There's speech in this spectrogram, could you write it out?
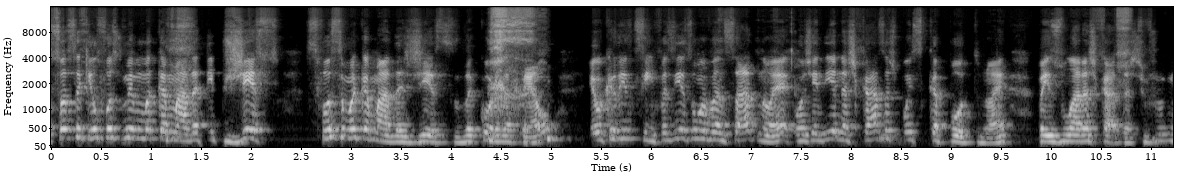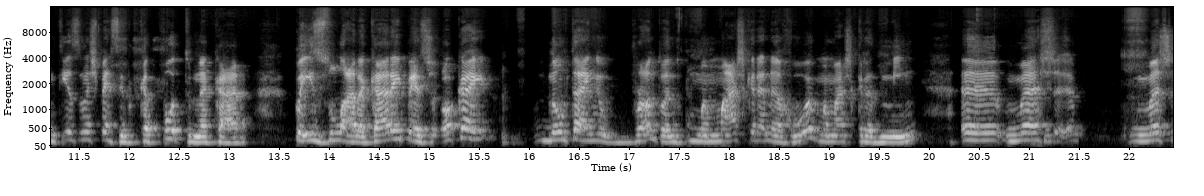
só se aquilo fosse mesmo uma camada tipo gesso se fosse uma camada gesso da cor da pele, eu acredito que sim, fazias um avançado, não é? Hoje em dia nas casas põe-se capoto, não é? Para isolar as casas. Metias uma espécie de capoto na cara para isolar a cara e pensas, ok, não tenho, pronto, ando com uma máscara na rua, uma máscara de mim, uh, mas, mas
